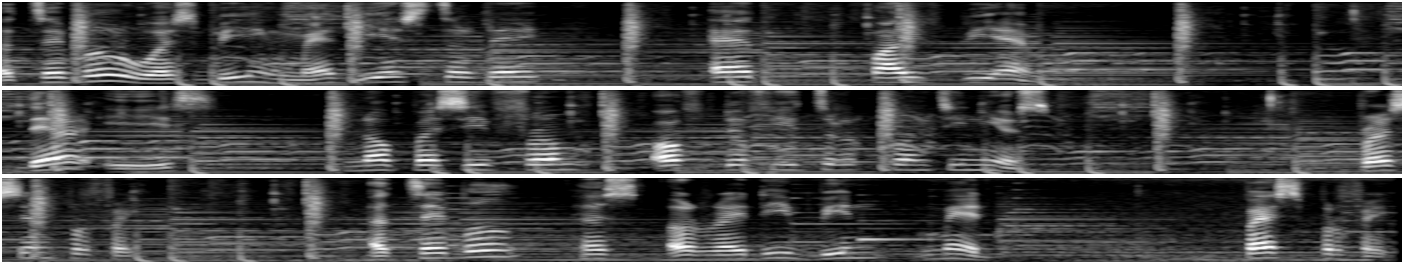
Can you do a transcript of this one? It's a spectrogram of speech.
A table was being made yesterday at 5 p.m. There is no passive form of the future continuous. Present perfect. A table has already been made. Past perfect.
